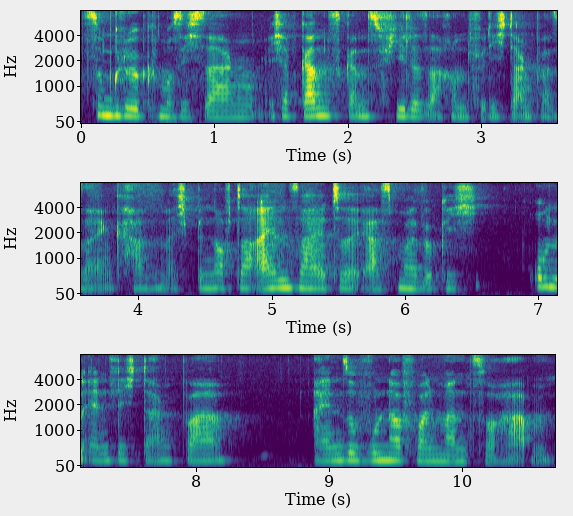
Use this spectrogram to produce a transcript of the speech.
zum Glück, muss ich sagen, ich habe ganz, ganz viele Sachen, für die ich dankbar sein kann. Ich bin auf der einen Seite erstmal wirklich unendlich dankbar, einen so wundervollen Mann zu haben.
